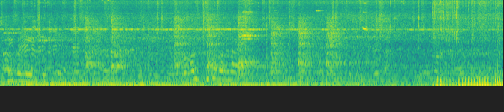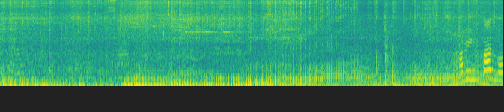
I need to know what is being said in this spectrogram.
precisa mesmo. Ai, que barulho!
